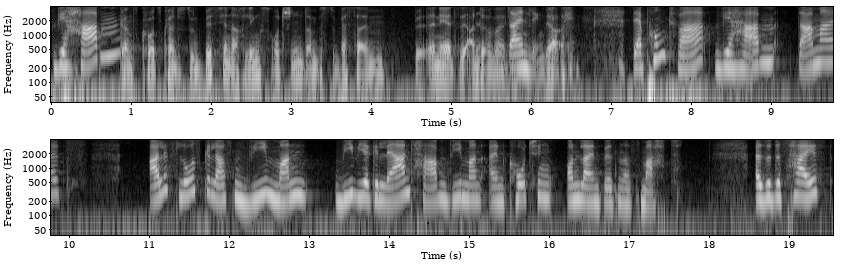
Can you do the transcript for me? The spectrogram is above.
wir haben. Ganz kurz, könntest du ein bisschen nach links rutschen, dann bist du besser im. Äh, nee, jetzt die andere Seite. Dein links, ja. okay. Der Punkt war, wir haben damals alles losgelassen, wie man, wie wir gelernt haben, wie man ein Coaching-Online-Business macht. Also das heißt,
